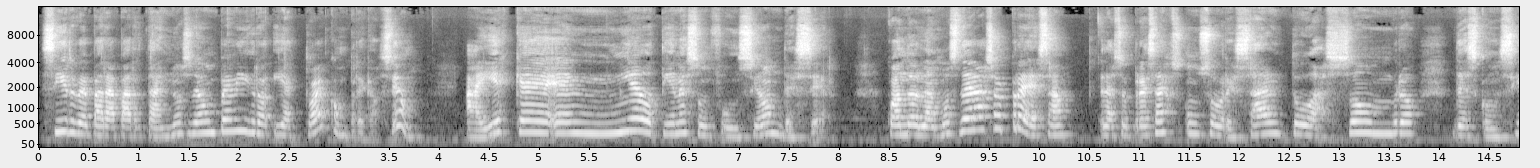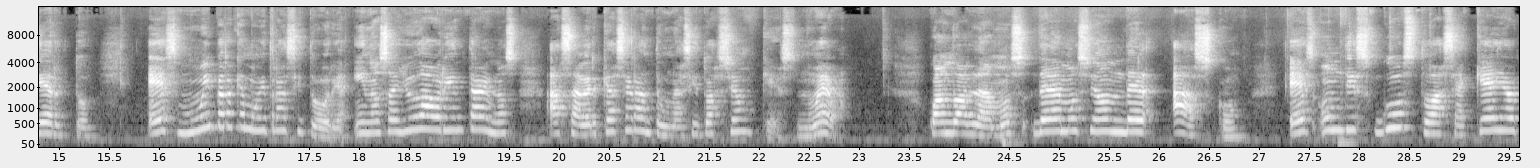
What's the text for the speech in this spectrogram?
sirve para apartarnos de un peligro y actuar con precaución. Ahí es que el miedo tiene su función de ser. Cuando hablamos de la sorpresa, la sorpresa es un sobresalto, asombro, desconcierto. Es muy pero que muy transitoria y nos ayuda a orientarnos a saber qué hacer ante una situación que es nueva. Cuando hablamos de la emoción del asco, es un disgusto hacia aquello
